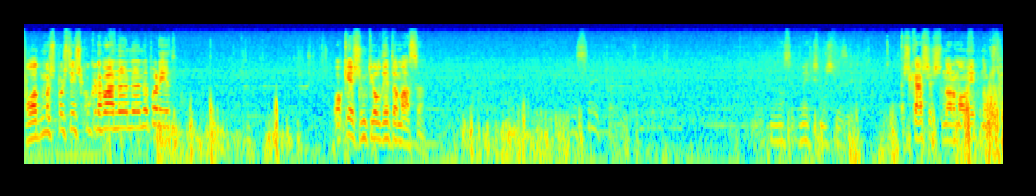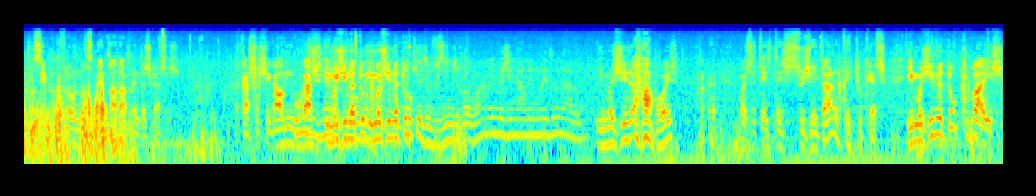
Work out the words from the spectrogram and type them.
pode, mas depois tens que o gravar na, na, na parede. Ou queres metê-lo dentro da massa? Não sei, pá. Não sei como é que costumas fazer. As caixas normalmente não costumo fazer porque não, não se mete nada à frente das caixas. A caixa chega ali, o gajo. Imagina tu, imagina tu. Aqui do vizinho roubaram, imagina ali no meio do nada. Imagina. Ah, pois. Pois tens, tens de sujeitar o que é que tu queres. Imagina tu que vais,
